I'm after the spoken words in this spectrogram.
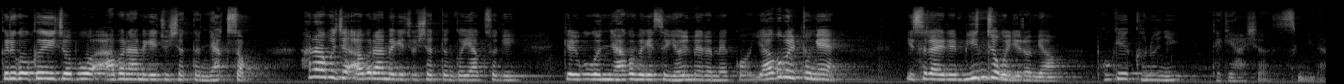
그리고 그의 조부 아브라함에게 주셨던 약속, 할아버지 아브라함에게 주셨던 그 약속이 결국은 야곱에게서 열매를 맺고 야곱을 통해 이스라엘의 민족을 이루며 복의 근원이 되게 하셨습니다.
